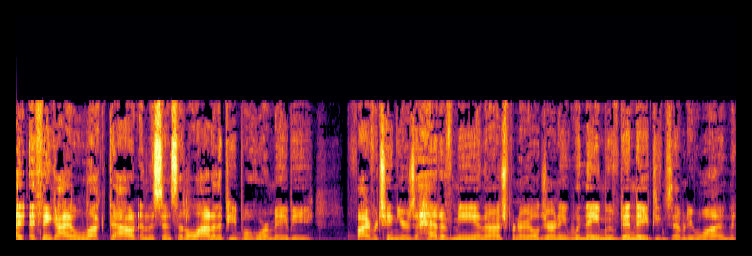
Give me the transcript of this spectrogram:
I, I think I lucked out in the sense that a lot of the people who are maybe five or ten years ahead of me in their entrepreneurial journey. When they moved into 1871,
